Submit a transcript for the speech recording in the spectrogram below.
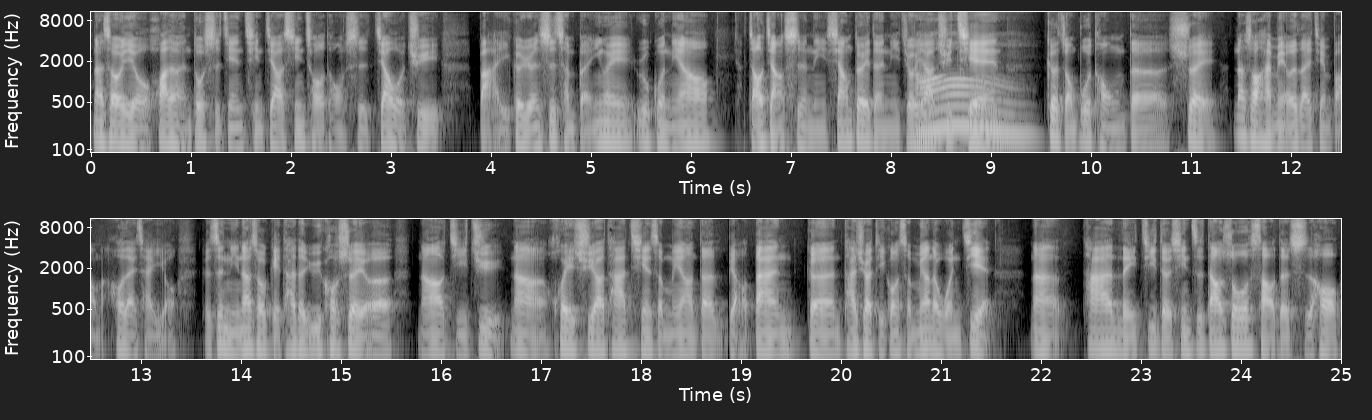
那时候也有花了很多时间请教薪酬同事，教我去把一个人事成本，因为如果你要找讲师，你相对的你就要去签。哦各种不同的税，那时候还没有二代健保嘛，后来才有。可是你那时候给他的预扣税额，然后集聚，那会需要他签什么样的表单，跟他需要提供什么样的文件？那他累计的薪资到多少的时候，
